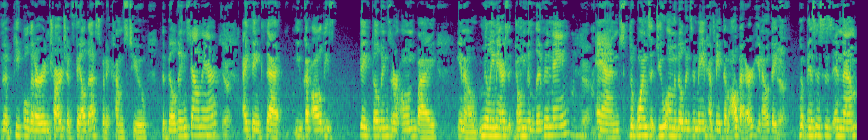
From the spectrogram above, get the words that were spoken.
the people that are in charge, have failed us when it comes to the buildings down there. Yeah. I think that you've got all these big buildings that are owned by, you know, millionaires that don't even live in Maine yeah. and the ones that do own the buildings in Maine have made them all better. You know, they've Yeah. Put businesses in them,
